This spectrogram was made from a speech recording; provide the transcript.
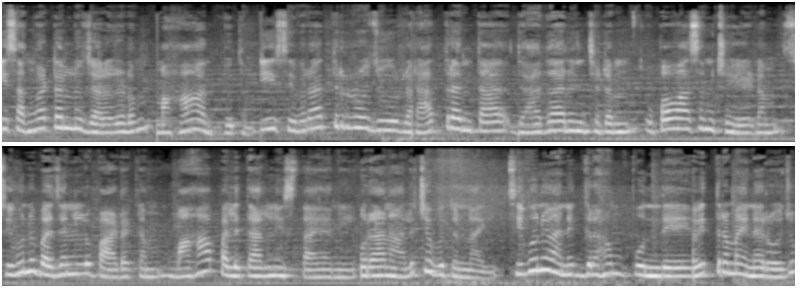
ఈ సంఘటనలు జరగడం మహా అద్భుతం. ఈ శివరాత్రి రోజు రాత్రంతా జాగారించడం ఉపవాసం చేయడం శివుని భజనలు పాడటం మహా ఫలితాలను ఇస్తాయని పురాణాలు చెబుతున్నాయి. శివుని అనుగ్రహం పొందే పవిత్రమైన రోజు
